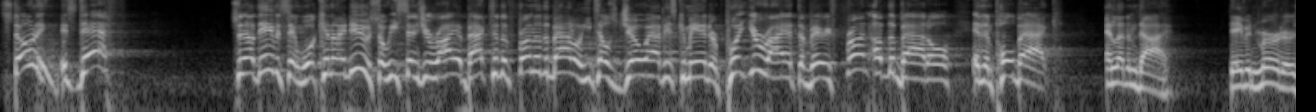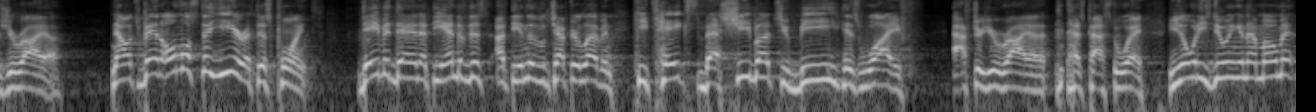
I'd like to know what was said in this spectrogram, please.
Stoning. It's death. So now David's saying, What can I do? So he sends Uriah back to the front of the battle. He tells Joab, his commander, Put Uriah at the very front of the battle and then pull back and let him die. David murders Uriah. Now it's been almost a year at this point. David then, at the end of this, at the end of chapter 11, he takes Bathsheba to be his wife after Uriah has passed away. You know what he's doing in that moment?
